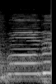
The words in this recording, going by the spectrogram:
of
